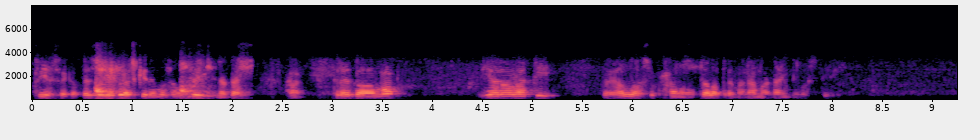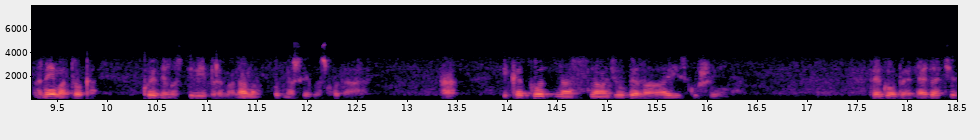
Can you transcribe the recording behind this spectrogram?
prije svega, bez ove tačke ne možemo preći na dalje. Ha. Trebamo vjerovati da je Allah subhanahu wa ta'ala prema nama najmilostiviji. A nema toga koje je milostiviji prema nama od našeg gospodara. Ha. I kad god nas nađu bela i iskušenja, te gobe ne daće,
